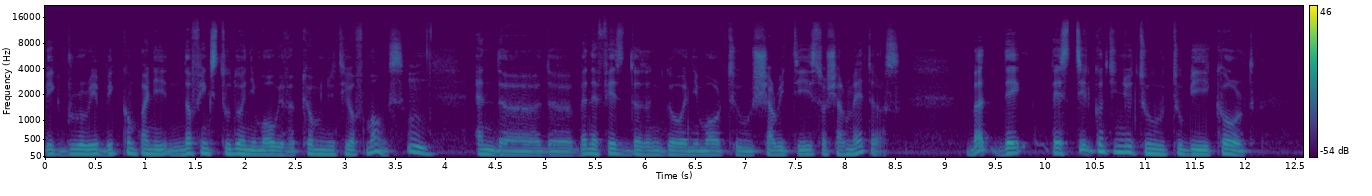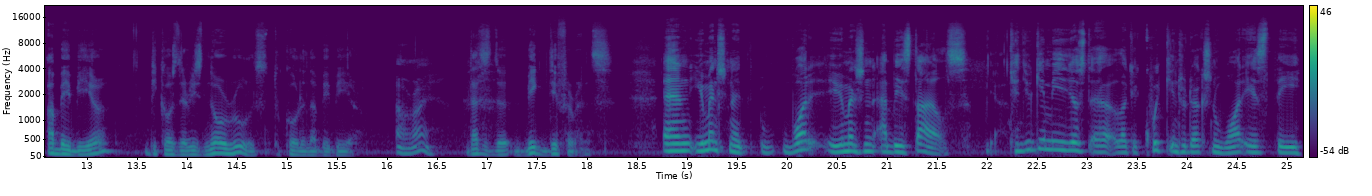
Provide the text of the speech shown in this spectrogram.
big brewery, big company, nothing's to do anymore with a community of monks. And the, the benefits doesn't go anymore to charity, social matters. But they, they still continue to, to be called Abbey beer because there is no rules to call an Abbey beer. All right. That's the big difference. And you mentioned it. What you mentioned Abbey styles. Yeah. Can you give me just uh, like a quick introduction? What is the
